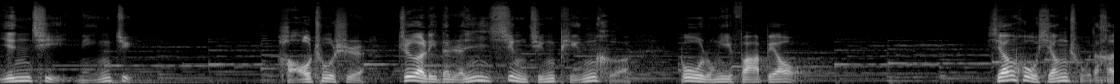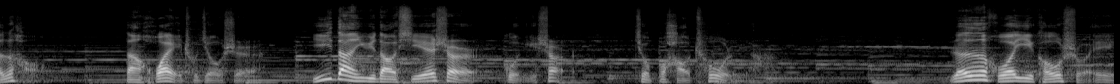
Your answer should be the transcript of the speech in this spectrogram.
阴气凝聚，好处是这里的人性情平和，不容易发飙，相互相处的很好。但坏处就是，一旦遇到邪事儿、鬼事儿，就不好处理啊。人活一口水，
